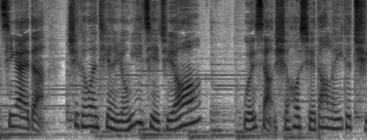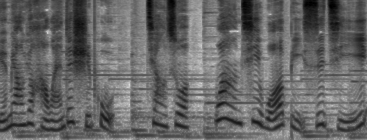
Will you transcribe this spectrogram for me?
亲爱的，这个问题很容易解决哦。我小时候学到了一个绝妙又好玩的食谱，叫做“忘记我比斯吉”。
